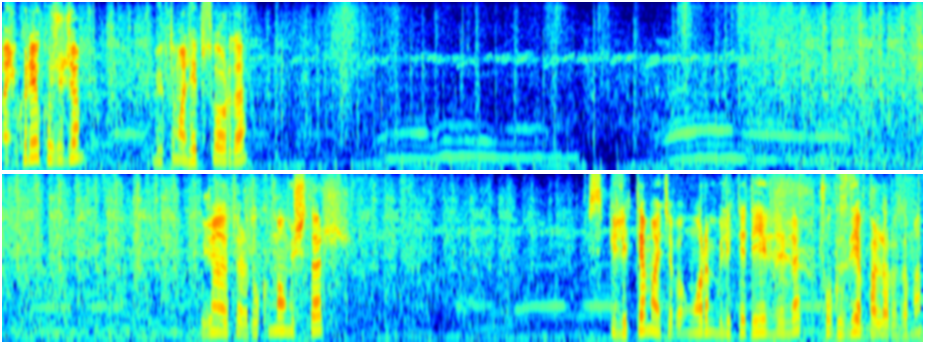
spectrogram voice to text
Ben yukarıya koşacağım. Büyük ihtimal hepsi orada. Jeneratöre dokunmamışlar. Biz birlikte mi acaba? Umarım birlikte değildirler. Çok hızlı yaparlar o zaman.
